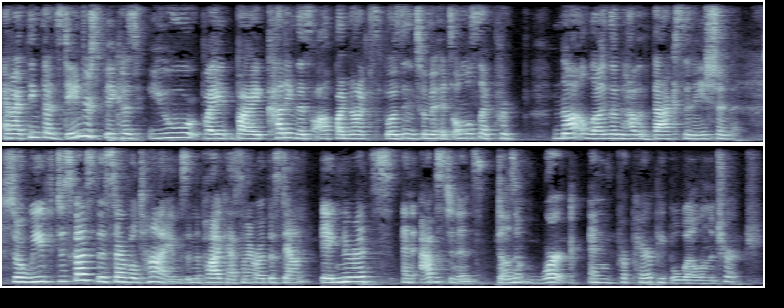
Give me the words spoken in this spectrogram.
And I think that's dangerous because you by by cutting this off by not exposing to it, it's almost like pre- not allowing them to have a vaccination. So we've discussed this several times in the podcast, and I wrote this down. Ignorance and abstinence doesn't work and prepare people well in the church.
